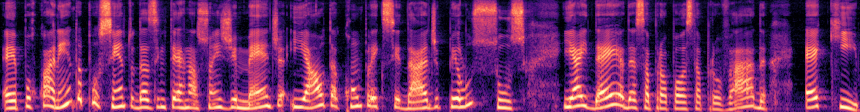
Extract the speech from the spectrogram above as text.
é, por 40% das internações de média e alta complexidade pelo SUS. E a ideia dessa proposta aprovada é que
